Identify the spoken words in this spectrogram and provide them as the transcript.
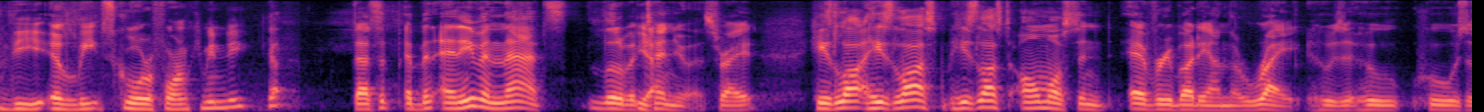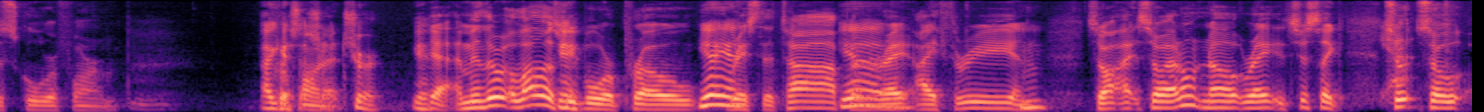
the elite school reform community. Yep. That's a, and even that's a little bit Yeah. tenuous, right? He's lost. He's lost. He's lost almost in everybody on the right who's a, who who was a school reform. I guess that's Proponent. right. Sure. Yeah. Yeah, I mean, there, were- a lot of those Yeah. people were pro Yeah, yeah. race to the top, Yeah, and right. I three, and mm-hmm. so I so I don't know, right? It's just like so Yeah. so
